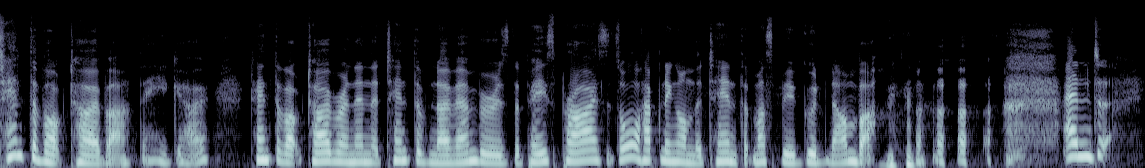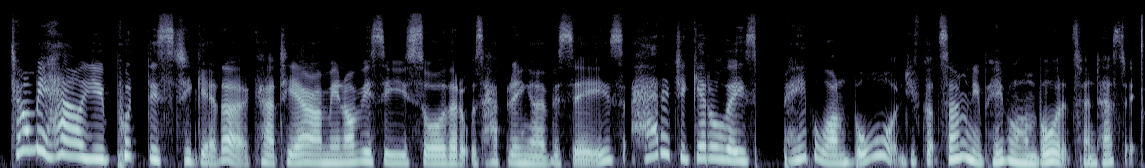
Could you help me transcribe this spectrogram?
10th of October. There you go. 10th of October. And then the 10th of November is the Peace Prize. It's all happening on the 10th. It must be a good number. and tell me how you put this together, Katia. I mean, obviously, you saw that it was happening overseas. How did you get all these people on board? You've got so many people on board. It's fantastic.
